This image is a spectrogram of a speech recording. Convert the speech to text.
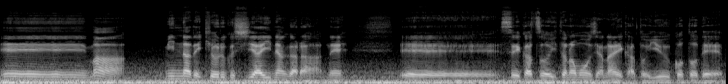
えーまあ、みんなで協力し合いながらね、えー生活を営もうじゃないかということで、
